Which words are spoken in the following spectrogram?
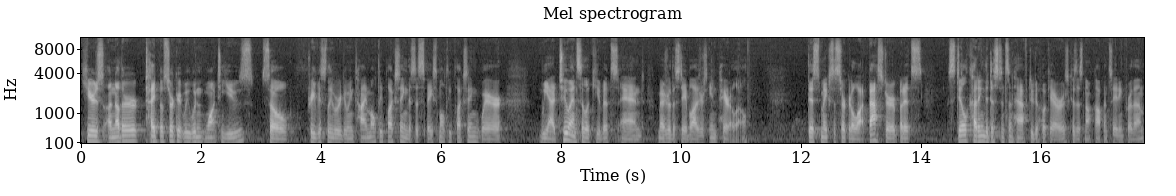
here's another type of circuit we wouldn't want to use. So previously we were doing time multiplexing. This is space multiplexing, where we add two ancilla qubits and measure the stabilizers in parallel. This makes the circuit a lot faster, but it's still cutting the distance in half due to hook errors because it's not compensating for them.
